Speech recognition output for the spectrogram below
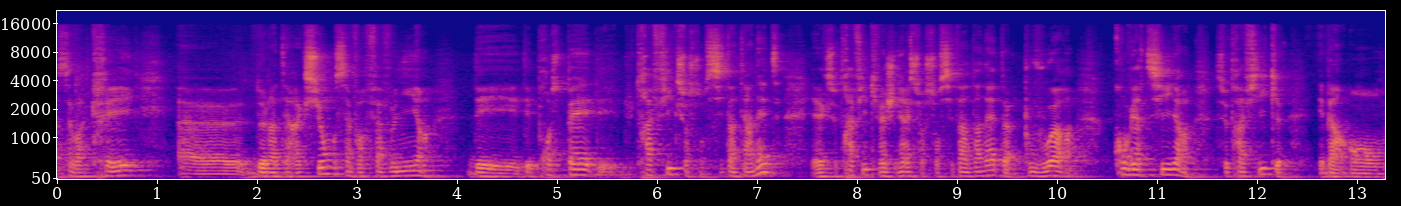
savoir créer de l'interaction, savoir faire venir des, prospects, du trafic sur son site internet, et avec ce trafic qui va générer sur son site internet, pouvoir convertir ce trafic eh ben, en,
